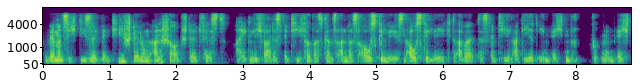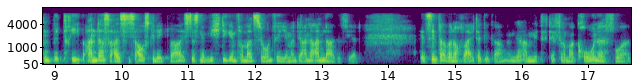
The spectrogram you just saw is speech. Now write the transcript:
Und wenn man sich diese Ventilstellung anschaut, stellt fest, eigentlich war das Ventil für was ganz anderes ausgelesen, ausgelegt, aber das Ventil agiert im echten, im echten Betrieb anders, als es ausgelegt war, ist das eine wichtige Information für jemand, der eine Anlage fährt. Jetzt sind wir aber noch weitergegangen. Wir haben mit der Firma Krone vor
